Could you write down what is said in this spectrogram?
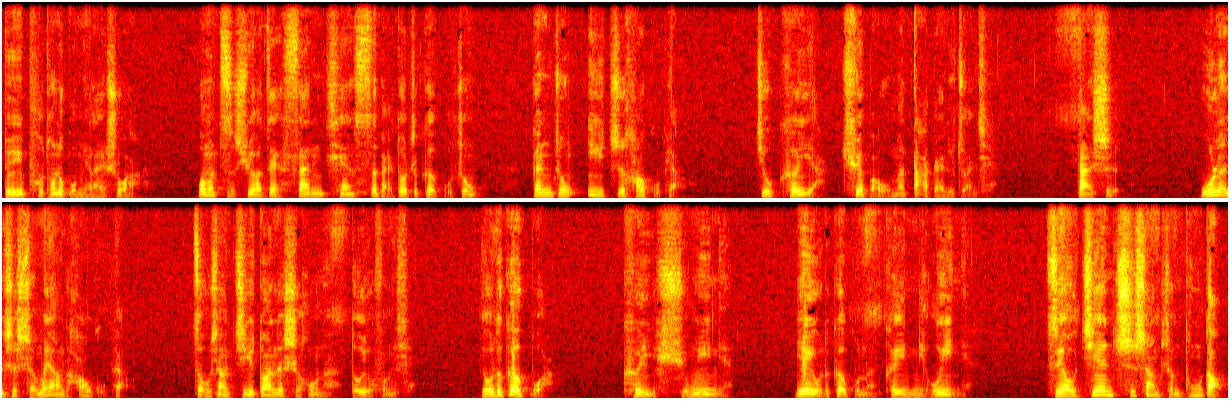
对于普通的股民来说啊。我们只需要在三千四百多只个股中跟踪一只好股票，就可以啊确保我们大概率赚钱。但是，无论是什么样的好股票，走向极端的时候呢，都有风险。有的个股啊可以熊一年，也有的个股呢可以牛一年。只要坚持上升通道，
